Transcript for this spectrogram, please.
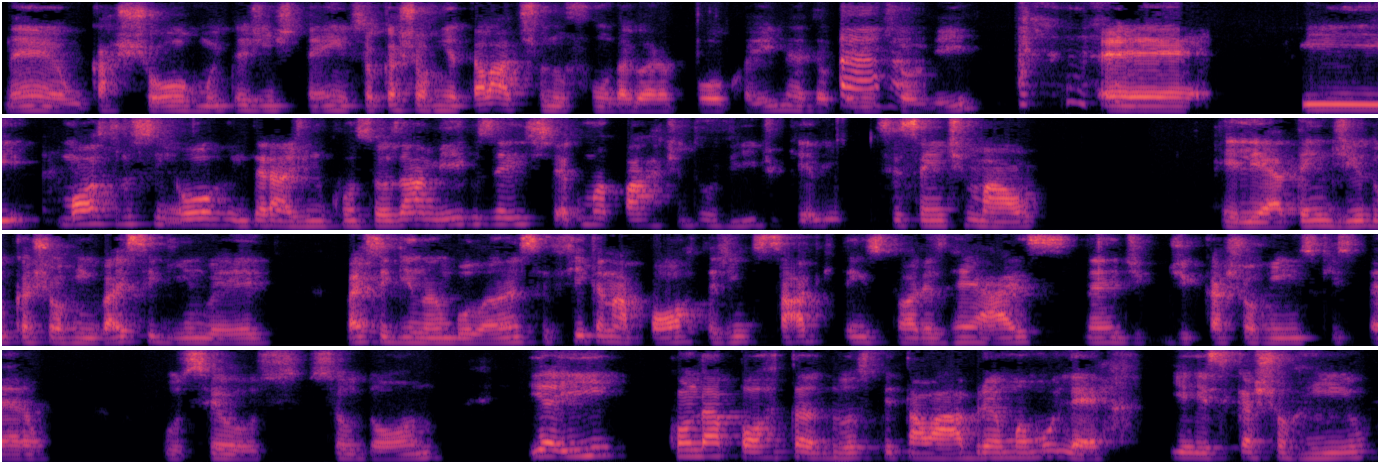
né? O cachorro, muita gente tem, o seu cachorrinho até latiu no fundo agora há pouco aí, né? Deu pra uhum. gente ouvir. É, e mostra o senhor interagindo com seus amigos, e aí chega uma parte do vídeo que ele se sente mal. Ele é atendido, o cachorrinho vai seguindo ele, vai seguindo a ambulância, fica na porta. A gente sabe que tem histórias reais, né, de, de cachorrinhos que esperam o seu, seu dono. E aí, quando a porta do hospital abre, é uma mulher. E esse cachorrinho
